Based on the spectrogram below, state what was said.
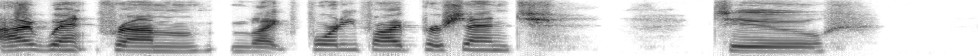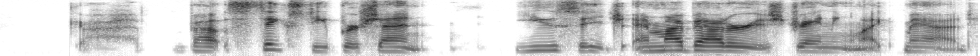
I went from like 45% to about 60% usage, and my battery is draining like mad.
